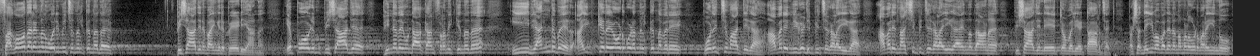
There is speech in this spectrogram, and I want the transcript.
സഹോദരങ്ങൾ ഒരുമിച്ച് നിൽക്കുന്നത് പിശാചിന് ഭയങ്കര പേടിയാണ്. എപ്പോഴും പിശാജ് ഭിന്നതയുണ്ടാക്കാൻ ശ്രമിക്കുന്നത് ഈ രണ്ടു പേർ ഐക്യതയോടുകൂടെ നിൽക്കുന്നവരെ പൊളിച്ചു മാറ്റുക അവരെ വിഘടിപ്പിച്ച് കളയുക അവരെ നശിപ്പിച്ച് കളയുക എന്നതാണ് പിശാജിന്റെ ഏറ്റവും വലിയ ടാർജറ്റ്. പക്ഷേ ദൈവവചനം നമ്മളോട് പറയുന്നു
